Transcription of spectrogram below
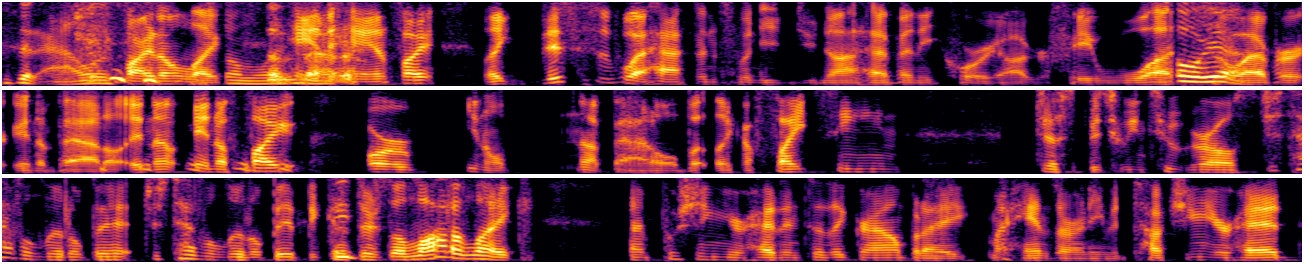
Is it Alice? final, like, something doesn't that? hand to hand fight. Like this is what happens when you do not have any choreography Oh, whatsoever in a battle. In a in a fight or you know not battle but like a fight scene just between two girls. Just have a little bit. Just have a little bit because there's a lot of like I'm pushing your head into the ground, but I my hands aren't even touching your head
